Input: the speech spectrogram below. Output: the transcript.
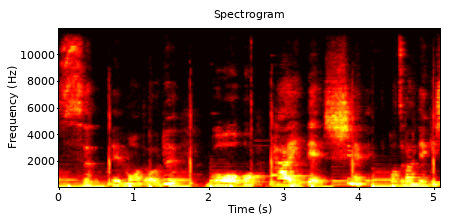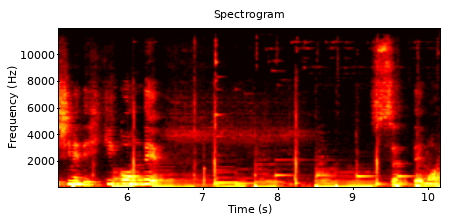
吸って戻る。5を吐いて締めて。骨盤底筋締めて引き込んで。吸って戻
